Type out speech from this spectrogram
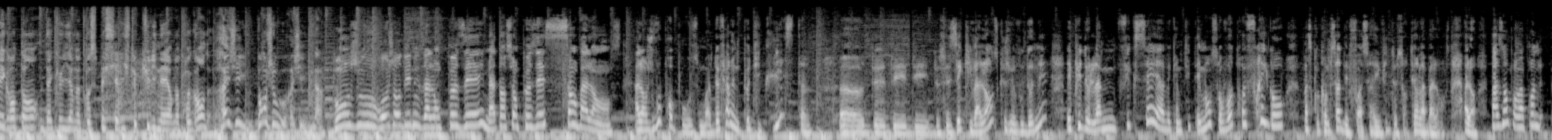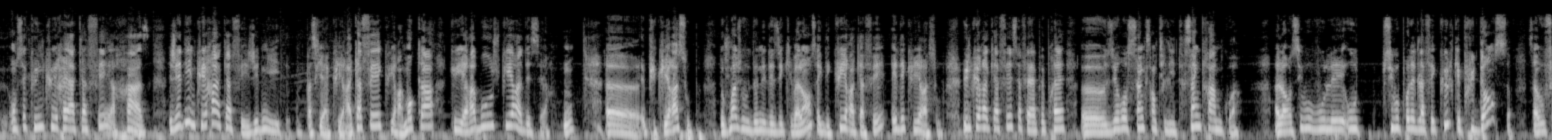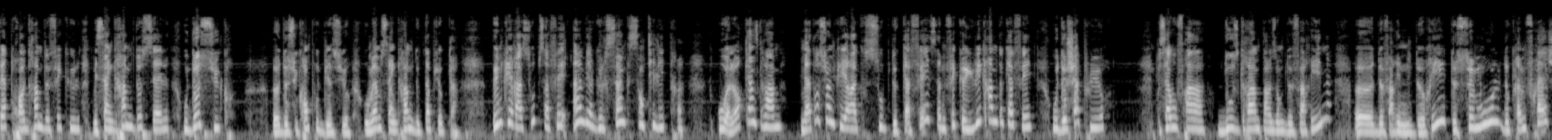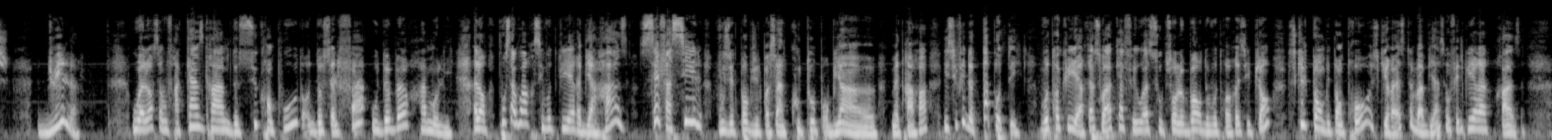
est grand temps d'accueillir notre spécialiste culinaire, notre grande Régine. Bonjour Régine. Bonjour, aujourd'hui nous allons peser, mais attention, peser sans balance. Alors je vous propose, moi, de faire une petite liste euh, de, de, ces équivalences que je vais vous donner, et puis de la fixer avec un petit aimant sur votre frigo, parce que comme ça, des fois, ça évite de sortir la balance. Alors, par exemple, on va prendre, on sait qu'une cuillerée à café rase. J'ai dit une cuillerée à café, j'ai dit, parce qu'il y a cuillère à café, cuillère à mocha, cuillère à bouche, cuillère à dessert. Hein. Euh, et puis cuillère à soupe. Donc moi, je vais vous donner des équivalences avec des cuillères à café et des cuillères à soupe. Une cuillère à café, ça fait à peu près euh, 0,5 centilitres, 5 grammes quoi. Alors si vous voulez, ou si vous prenez de la fécule qui est plus dense, ça va vous faire 3 grammes de fécule, mais 5 grammes de sel ou de sucre, euh, de sucre en poudre bien sûr, ou même 5 grammes de tapioca. Une cuillère à soupe, ça fait 1,5 centilitres, ou alors 15 grammes. Mais attention, une cuillère à soupe de café, ça ne fait que 8 grammes de café ou de chapelure. Ça vous fera 12 grammes, par exemple, de farine, euh, de farine de riz, de semoule, de crème fraîche, d'huile. Ou alors, ça vous fera 15 grammes de sucre en poudre, de sel fin ou de beurre ramolli. Alors, pour savoir si votre cuillère est bien rase, c'est facile. Vous n'êtes pas obligé de passer un couteau pour bien euh, mettre à ras. Il suffit de tapoter votre cuillère, qu'elle soit à café ou à soupe, sur le bord de votre récipient. Ce qu'il tombe étant trop, ce qui reste va bien, ça vous fait une cuillère rase.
